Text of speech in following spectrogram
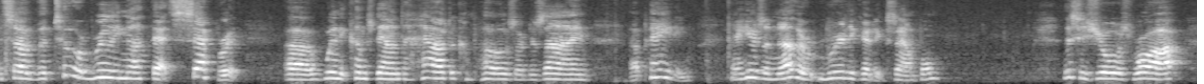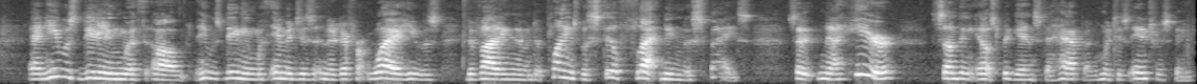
and so the two are really not that separate uh, when it comes down to how to compose or design a painting. Now here's another really good example. This is Georges Braque, and he was dealing with um, he was dealing with images in a different way. He was dividing them into planes, but still flattening the space. So now here, something else begins to happen, which is interesting,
